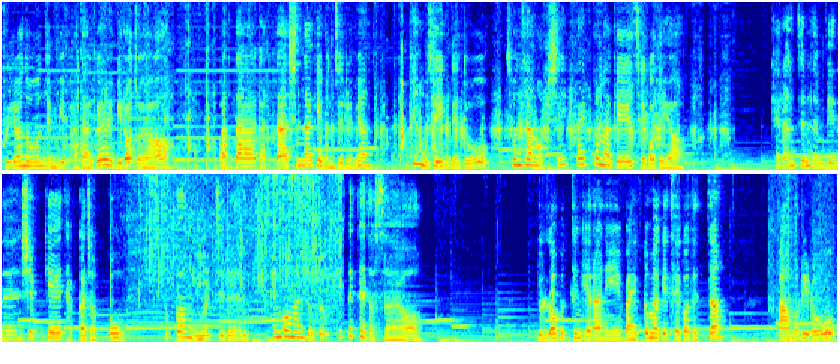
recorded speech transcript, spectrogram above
불려놓은 냄비 바닥을 밀어줘요. 왔다 갔다 신나게 문지르면 코팅 무쇠인데도 손상 없이 깔끔하게 제거돼요. 계란찜 냄비는 쉽게 닦아졌고 뚜껑 이물질은 헹궈만 줘도 깨끗해졌어요. 눌러붙은 계란이 말끔하게 제거됐죠? 마무리로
